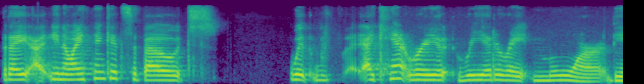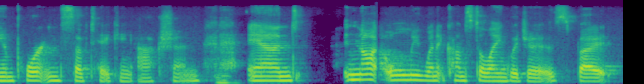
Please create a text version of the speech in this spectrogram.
but I, I, you know, I think it's about with I can't re- reiterate more the importance of taking action, mm. and not only when it comes to languages, but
